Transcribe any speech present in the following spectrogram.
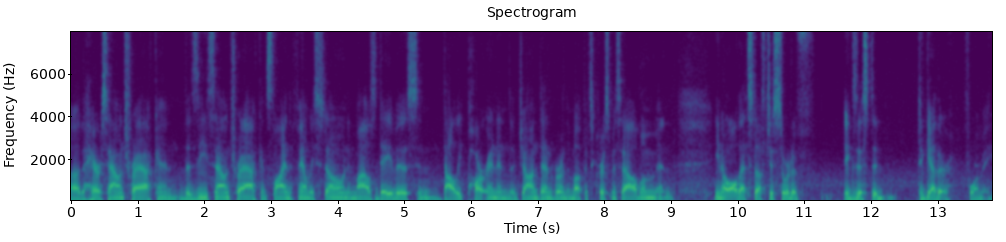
uh, the Hair soundtrack and the Z soundtrack and Sly and the Family Stone and Miles Davis and Dolly Parton and the John Denver and the Muppets Christmas album and you know all that stuff just sort of existed together for me.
